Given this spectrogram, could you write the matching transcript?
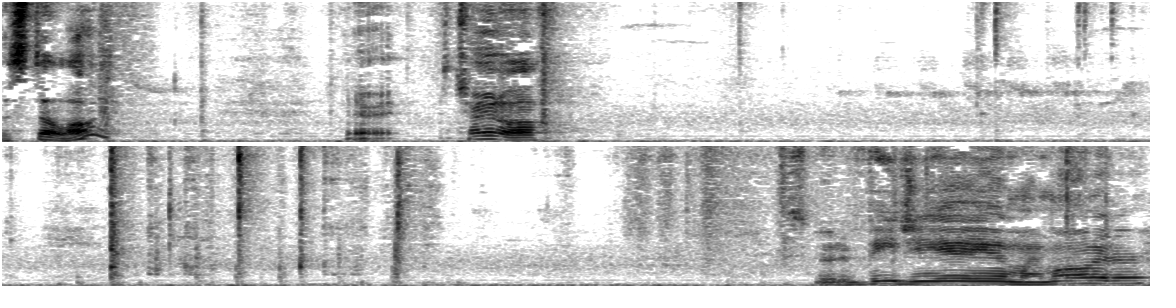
It's still on. All right, let's turn it off. Let's go to VGA on my monitor.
